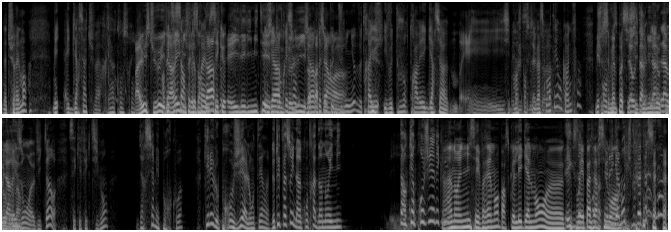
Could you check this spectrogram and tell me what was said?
naturellement, mais avec Garcia, tu vas rien construire. Bah lui, si tu veux, En il fait, c'est arrive, ça, en il fait, fait le son problème, taf c'est que- et il est limité. J'ai l'impression, lui, il j'ai va pas l'impression faire. que euh, Juninho veut travailler, plus. il veut toujours travailler avec Garcia. Et moi, je pense qu'il va se planter encore une fois. Mais Je en sais plus, même pas si là où c'est Juninho là, où il a raison, euh, Victor, c'est qu'effectivement, Garcia, mais pourquoi? Quel est le projet à long terme? De toute façon, il a un contrat d'un an et demi. T'as aucun projet avec lui? Un an et demi, c'est vraiment parce que légalement, euh, tu Exactement, pouvais pas faire parce six que mois. légalement, tu peux pas faire six mois.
